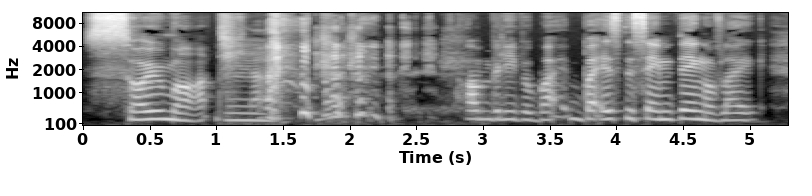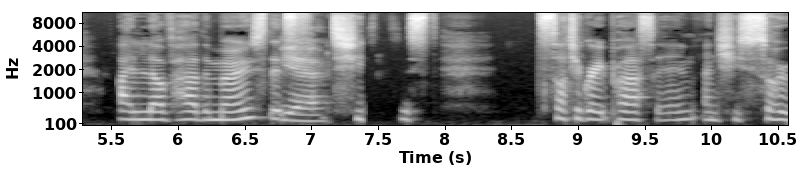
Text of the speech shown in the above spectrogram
so much, unbelievable. But but it's the same thing of like, I love her the most. It's, Yeah. she's just such a great person, and she's so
